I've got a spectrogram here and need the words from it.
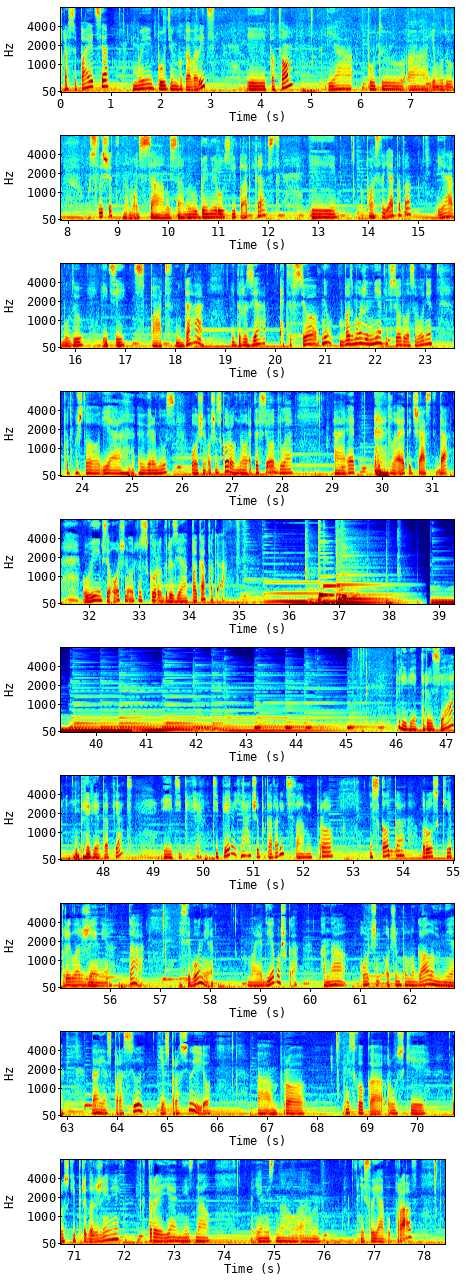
просыпается, мы будем говорить. И потом я буду, а, я буду услышать на мой самый-самый любимый русский подкаст. И после этого я буду идти спать. Да, и, друзья, это все, ну, возможно, не это все для сегодня, потому что я вернусь очень-очень скоро, но это все для, э, для этой части, да. Увидимся очень-очень скоро, друзья. Пока-пока. thank you Привет, друзья! Привет опять! И теперь, теперь я хочу поговорить с вами про несколько русские приложения. Да, и сегодня моя девушка, она очень-очень помогала мне. Да, я спросил, я спросил ее э, про несколько русские, русские приложения, которые я не знал. Я не знал, э, если я был прав.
